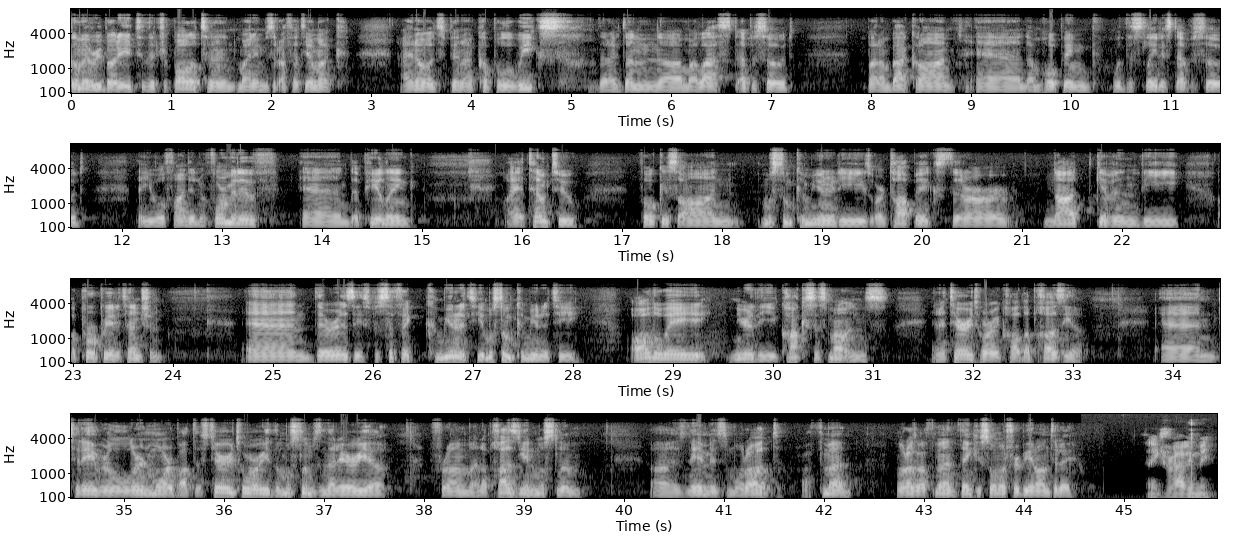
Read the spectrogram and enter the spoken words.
Welcome everybody to the Tripolitan. My name is Rafat Yamak. I know it's been a couple of weeks that I've done uh, my last episode, but I'm back on and I'm hoping with this latest episode that you will find it informative and appealing. I attempt to focus on Muslim communities or topics that are not given the appropriate attention. And there is a specific community, a Muslim community, all the way near the Caucasus Mountains in a territory called Abkhazia. And today we'll learn more about this territory, the Muslims in that area, from an Abkhazian Muslim. Uh, his name is Murad Uthman. Murad Uthman, thank you so much for being on today. Thank you for having me.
